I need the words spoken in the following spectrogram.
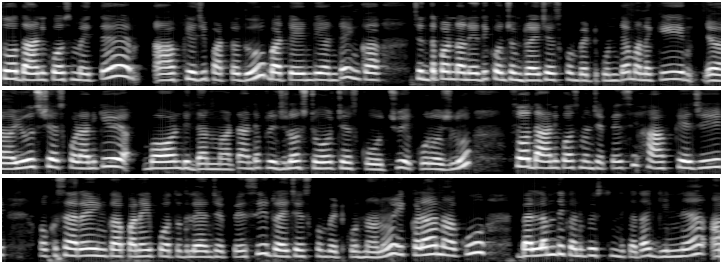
సో దానికోసం అయితే హాఫ్ కేజీ పట్టదు. బట్ ఏంటి అంటే ఇంకా చింతపండు అనేది కొంచెం డ్రై చేసుకొని పెట్టుకుంటే మనకి యూస్ చేసుకోవడానికి బాగుండిద్ది అనమాట అంటే ఫ్రిడ్జ్లో స్టోర్ చేసుకోవచ్చు ఎక్కువ రోజులు. సో దానికోసం అని చెప్పేసి హాఫ్ కేజీ ఒకసారి ఇంకా పని అయిపోతుందిలే అని చెప్పేసి డ్రై చేసుకొని పెట్టుకుంటున్నాను. ఇక్కడ నాకు బెల్లంది కనిపిస్తుంది కదా గిన్నె. ఆ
